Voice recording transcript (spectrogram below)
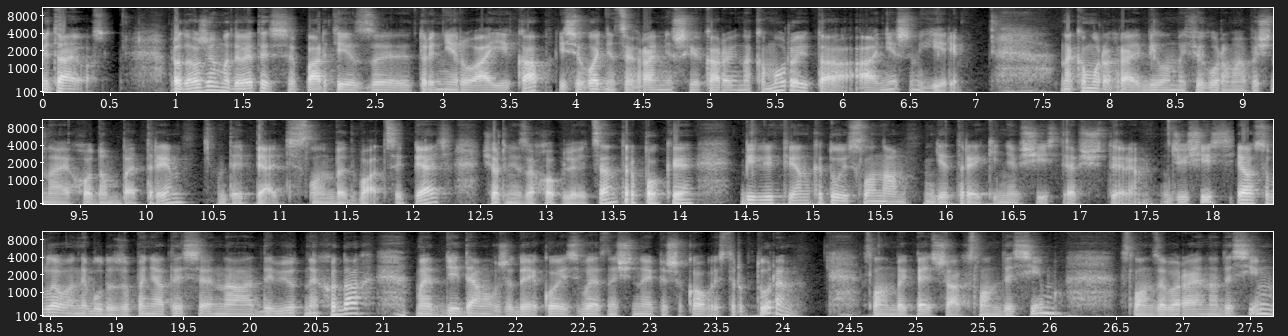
Вітаю вас! Продовжуємо дивитися партії з турніру АІ Cup, і сьогодні це гра між Хікарою Накамурою та Анішем Гірі. Накамура грає білими фігурами, починає ходом b3, d5, слон b2, c5, чорні захоплюють центр, поки білі фіанкетують слона, G3, кінь f6, f4, g6. Я особливо не буду зупинятися на дебютних ходах, ми дійдемо вже до якоїсь визначеної пішакової структури. Слон b5 шах, слон d7, слон забирає на d7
